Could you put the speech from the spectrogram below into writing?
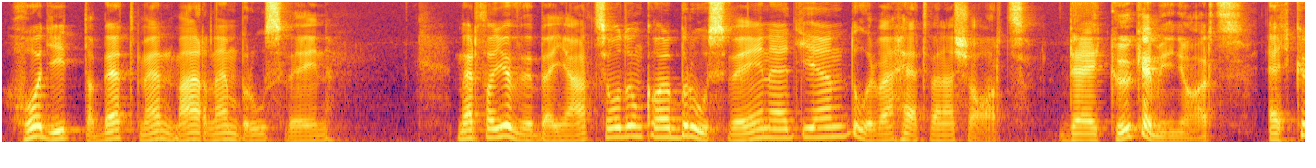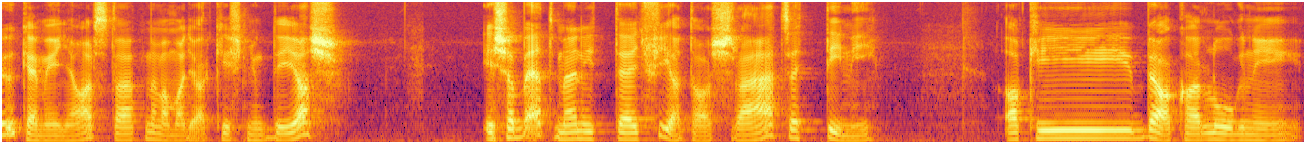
hogy itt a Batman már nem Bruce Wayne. Mert a jövőben játszódunk, ahol Bruce Wayne egy ilyen durván 70-es arc. De egy kőkemény arc. Egy kőkemény arc, tehát nem a magyar kisnyugdíjas, és a Batman itt egy fiatal srác, egy tini, aki be akar lógni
